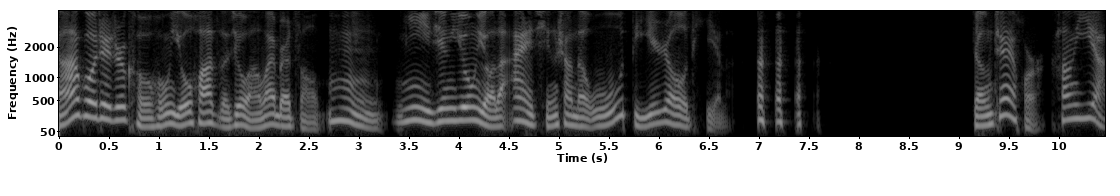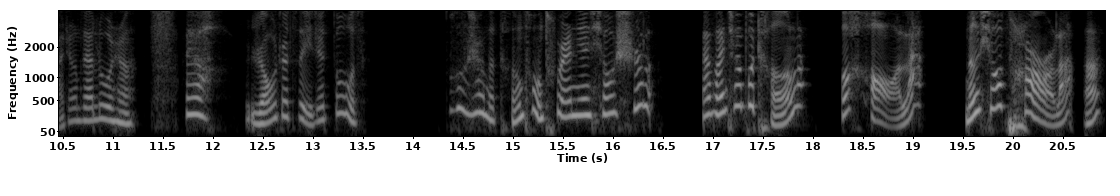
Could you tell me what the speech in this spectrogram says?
拿过这支口红，油花子就往外边走。嗯，你已经拥有了爱情上的无敌肉体了。整这会儿，康一啊正在路上，哎呀，揉着自己这肚子，肚子上的疼痛突然间消失了，哎，完全不疼了。我好了，能小跑了啊！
